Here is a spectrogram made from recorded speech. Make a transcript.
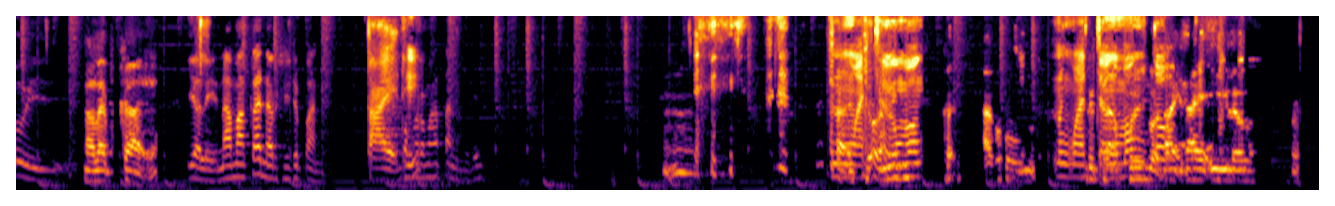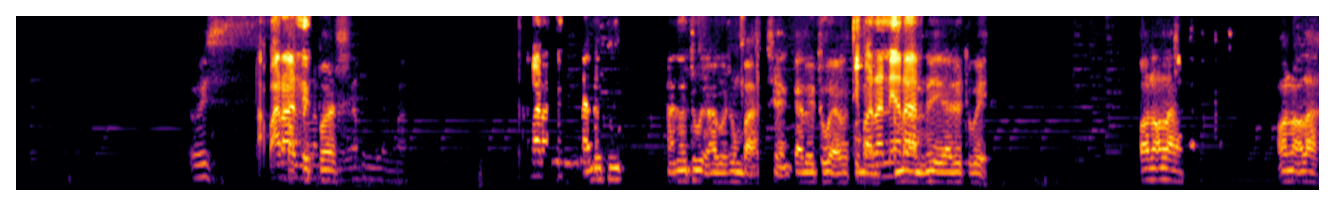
Wih. No Lab guy. Iya le, nama kalian harus di depan. Taek di Penghormatan gitu. Heeh. nang maca Cuk, ngomong Aku nang maca ngomong tuh saya ilo. Wis. tak parani Topik, Bos. tak Ada duit. Ada duit aku sumpah. Sik ada duit aku. Di mana nih, Temenan, iya, ada duit. Ono lah. Ono lah.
